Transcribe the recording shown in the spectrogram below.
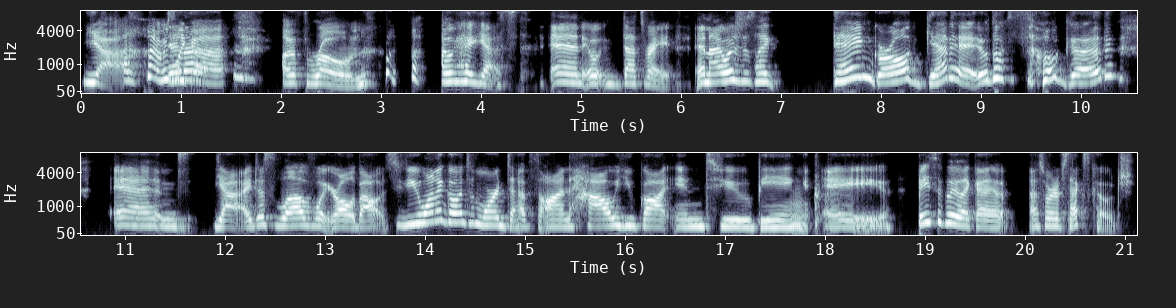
Yeah, it was and like I, a a throne. okay, yes, and it, that's right. And I was just like, "Dang, girl, get it! It looks so good." And yeah, I just love what you're all about. So, do you want to go into more depth on how you got into being a basically like a a sort of sex coach?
